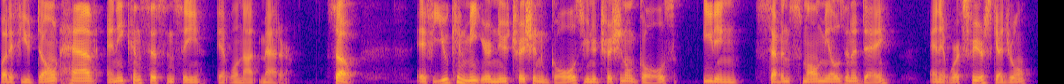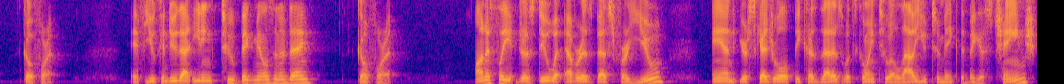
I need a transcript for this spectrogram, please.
But if you don't have any consistency, it will not matter. So, if you can meet your nutrition goals, your nutritional goals, eating seven small meals in a day, and it works for your schedule, go for it. If you can do that eating two big meals in a day, go for it. Honestly, just do whatever is best for you and your schedule because that is what's going to allow you to make the biggest change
